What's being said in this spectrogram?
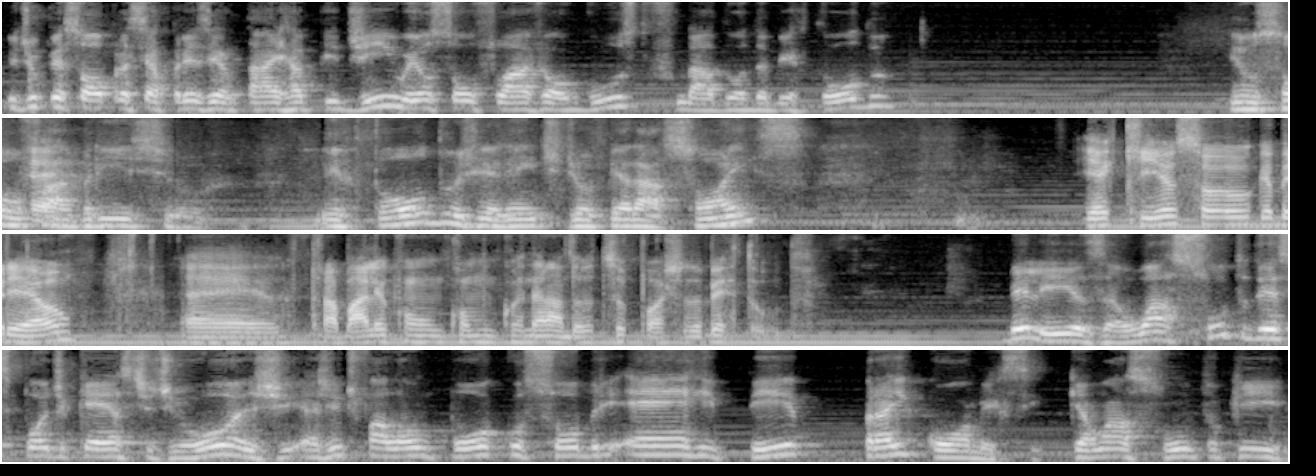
Pedi o pessoal para se apresentar aí rapidinho. Eu sou o Flávio Augusto, fundador da Bertoldo. Eu sou o é. Fabrício Bertoldo, gerente de operações. E aqui eu sou o Gabriel, é, trabalho com, como coordenador de suporte do Bertoldo. Beleza, o assunto desse podcast de hoje é a gente falar um pouco sobre ERP para e-commerce, que é um assunto que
